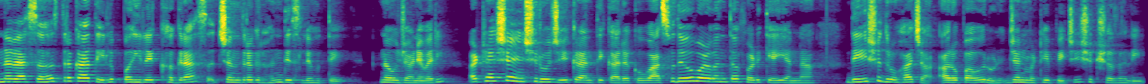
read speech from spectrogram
नव्या सहस्त्रकातील पहिले खग्रास चंद्रग्रहण दिसले होते. नऊ जानेवारी अठराशे ऐंशी रोजी क्रांतिकारक वासुदेव बळवंत फडके यांना देशद्रोहाच्या आरोपावरून जन्मठेपेची शिक्षा झाली.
